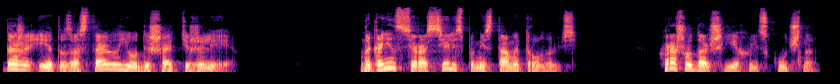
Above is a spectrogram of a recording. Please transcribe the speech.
Даже это заставило его дышать тяжелее. Наконец все расселись по местам и тронулись. Хорошо дальше ехали, скучно.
